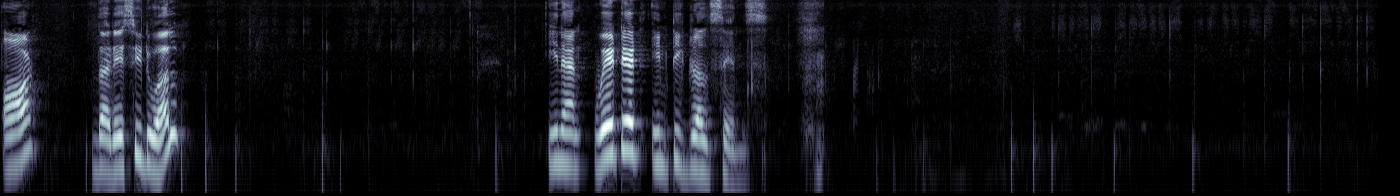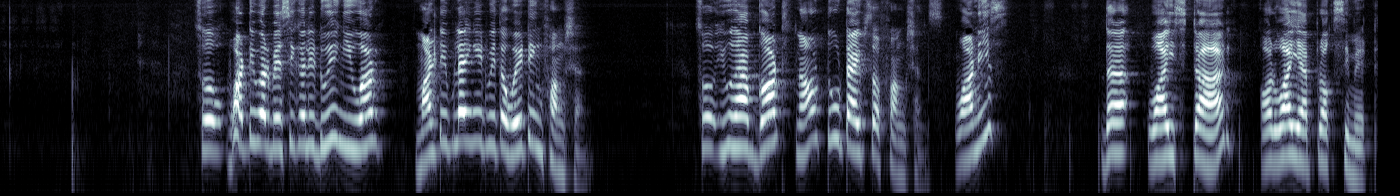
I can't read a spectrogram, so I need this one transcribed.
or the residual in an weighted integral sense. So what you are basically doing you are multiplying it with a weighting function. So you have got now two types of functions one is the y star or y approximate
